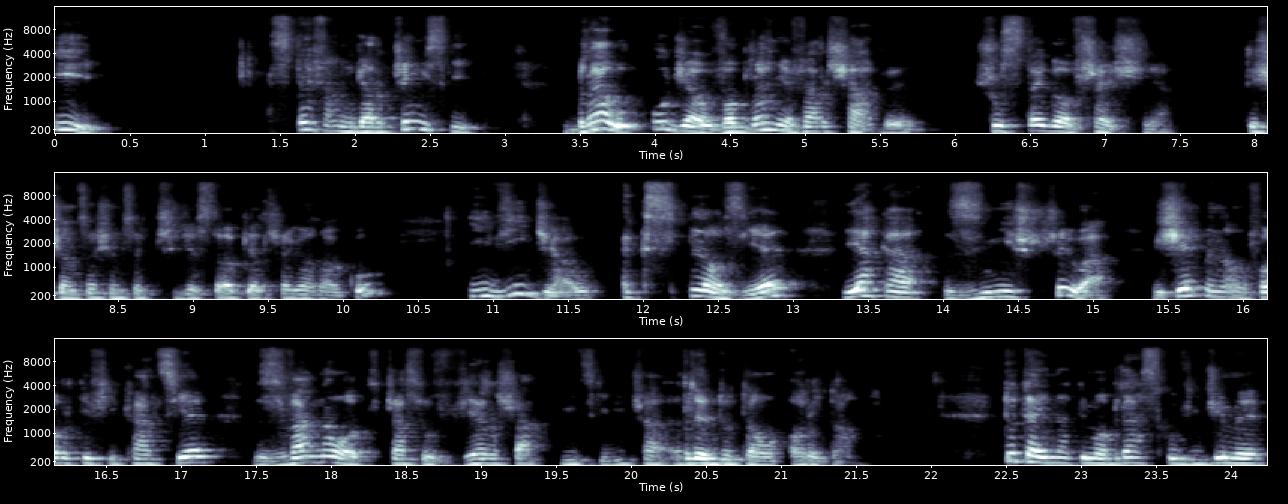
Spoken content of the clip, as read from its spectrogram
I Stefan Garczyński brał udział w obronie Warszawy 6 września 1831 roku i widział eksplozję, jaka zniszczyła ziemną fortyfikację zwaną od czasów wiersza Mickiewicza redutą Ordona. Tutaj na tym obrazku widzimy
